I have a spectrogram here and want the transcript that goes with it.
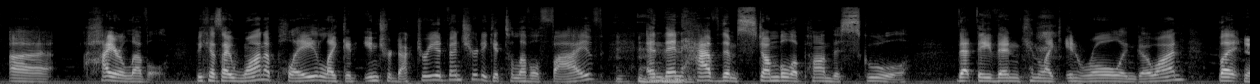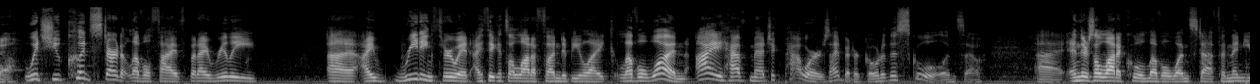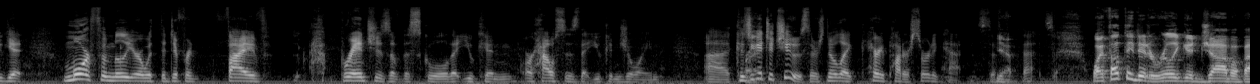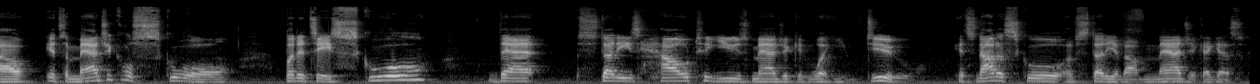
uh, higher level because I want to play like an introductory adventure to get to level five, and then have them stumble upon this school that they then can like enroll and go on. But Yeah. which you could start at level five, but I really uh, I reading through it, I think it's a lot of fun to be like level one. I have magic powers. I better go to this school, and so uh, and there's a lot of cool level one stuff, and then you get more familiar with the different five branches of the school that you can or houses that you can join uh, because you get to choose. There's no like Harry Potter sorting hat and stuff Yeah. like that. So. Well, I thought they did a really good job about it's a magical school, but it's a school that studies how to use magic and what you do. It's not a school of study about magic, I guess.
